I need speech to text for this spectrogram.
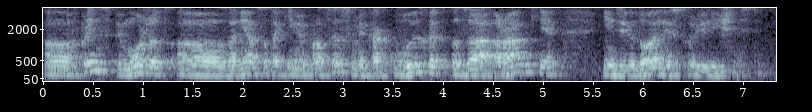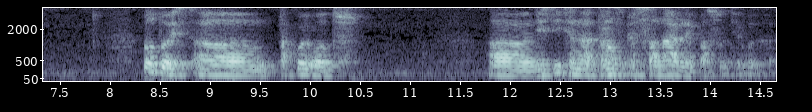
э, в принципе, может э, заняться такими процессами, как выход за рамки индивидуальной истории личности. Ну, то есть, э, такой вот Э, действительно трансперсональный, по сути, выход.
